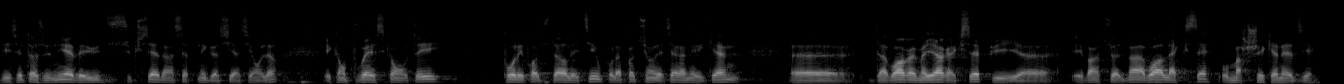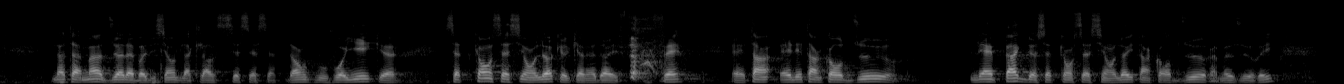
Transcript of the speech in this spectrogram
les États-Unis avaient eu du succès dans cette négociation-là et qu'on pouvait escompter pour les producteurs laitiers ou pour la production laitière américaine euh, d'avoir un meilleur accès, puis euh, éventuellement avoir l'accès au marché canadien, notamment dû à l'abolition de la classe 6 et 7. Donc, vous voyez que cette concession-là que le Canada a fait, elle est encore dure. L'impact de cette concession-là est encore dur à mesurer.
